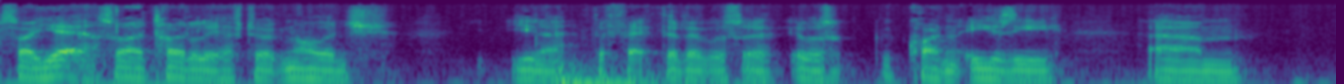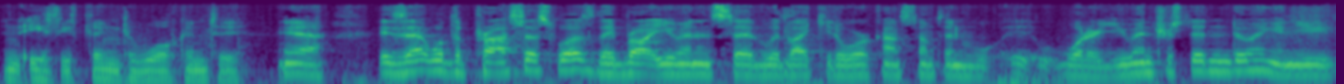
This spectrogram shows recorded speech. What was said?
so yeah, so I totally have to acknowledge, you know, the fact that it was a it was quite an easy. Um, an easy thing to walk into. Yeah, is that what the process was? They brought you in and said, "We'd like you to work on something. What are you interested in doing?" And you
